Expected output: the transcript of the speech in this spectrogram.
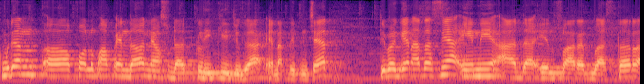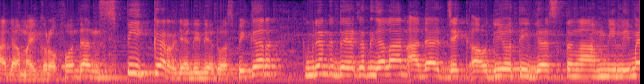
Kemudian uh, volume up and down yang sudah kliki juga enak dipencet. Di bagian atasnya ini ada infrared blaster, ada mikrofon dan speaker. Jadi dia dua speaker. Kemudian di ketinggalan ada jack audio 3,5 mm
